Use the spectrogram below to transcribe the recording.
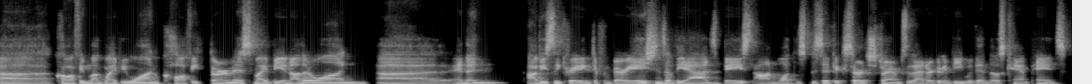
uh, coffee mug might be one, coffee thermos might be another one, uh, and then obviously creating different variations of the ads based on what the specific search terms that are going to be within those campaigns.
